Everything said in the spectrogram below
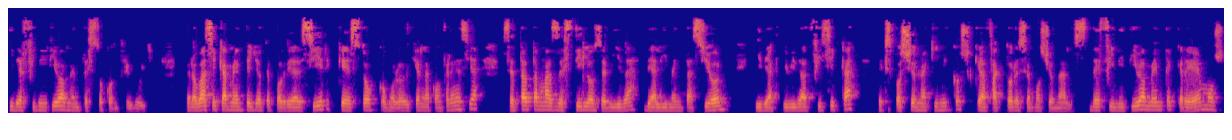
y definitivamente esto contribuye. Pero básicamente yo te podría decir que esto, como lo dije en la conferencia, se trata más de estilos de vida, de alimentación y de actividad física exposición a químicos que a factores emocionales. Definitivamente creemos,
